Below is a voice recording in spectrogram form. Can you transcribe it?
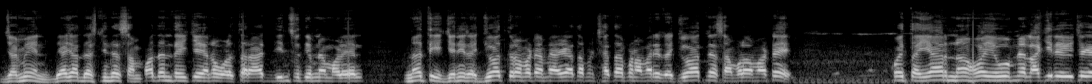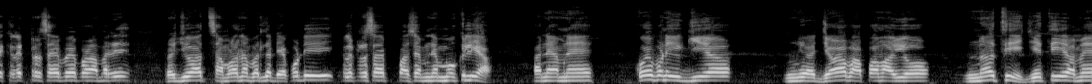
જમીન બે હજાર દસની અંદર સંપાદન થઈ છે. એનું વળતર આજ દિન સુધી અમને મળેલ નથી. જેની રજૂઆત કરવા માટે અમે આવ્યા હતા, પણ છતાં પણ અમારી રજૂઆતને સાંભળવા માટે કોઈ તૈયાર ન હોય એવું અમને લાગી રહ્યું છે કે કલેક્ટર સાહેબે પણ અમારી રજૂઆત સાંભળવાના બદલે ડેપ્યુટી કલેક્ટર સાહેબ પાસે અમને મોકલ્યા અને અમને કોઈ પણ યોગ્ય જવાબ આપવામાં આવ્યો નથી. જેથી અમે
